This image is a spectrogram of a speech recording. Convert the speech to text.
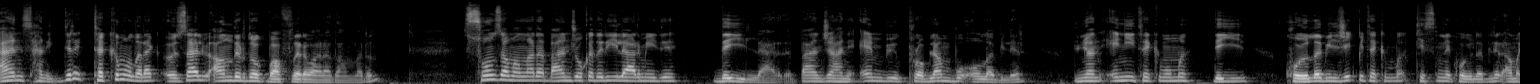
Ens hani direkt takım olarak özel bir underdog buff'ları var adamların. Son zamanlarda bence o kadar iyiler miydi? Değillerdi. Bence hani en büyük problem bu olabilir. Dünyanın en iyi takımı mı? Değil. Koyulabilecek bir takım mı? Kesinlikle koyulabilir ama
